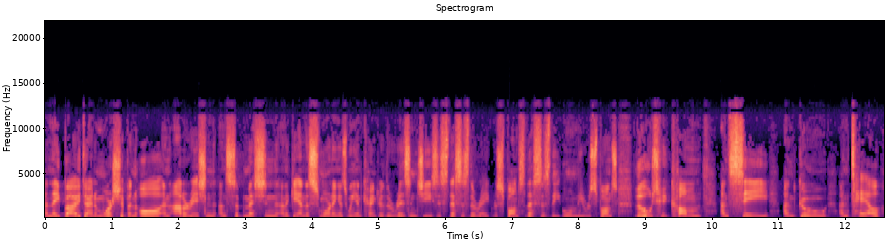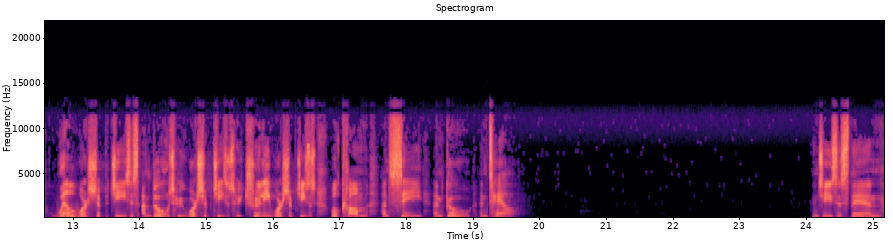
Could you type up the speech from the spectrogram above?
and they bow down in worship and awe and adoration and submission. And again, this morning, as we encounter the risen Jesus, this is the right response. This is the only response. Those who come and see and go and tell will worship Jesus. And those who worship Jesus, who truly worship Jesus, will come and see and go and tell. And Jesus then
